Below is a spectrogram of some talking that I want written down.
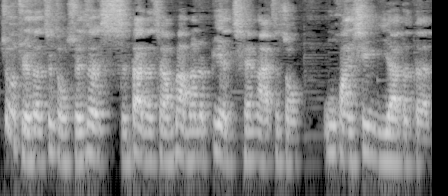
就觉得这种随着时代的这样慢慢的变迁啊，这种物换星移啊等等，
